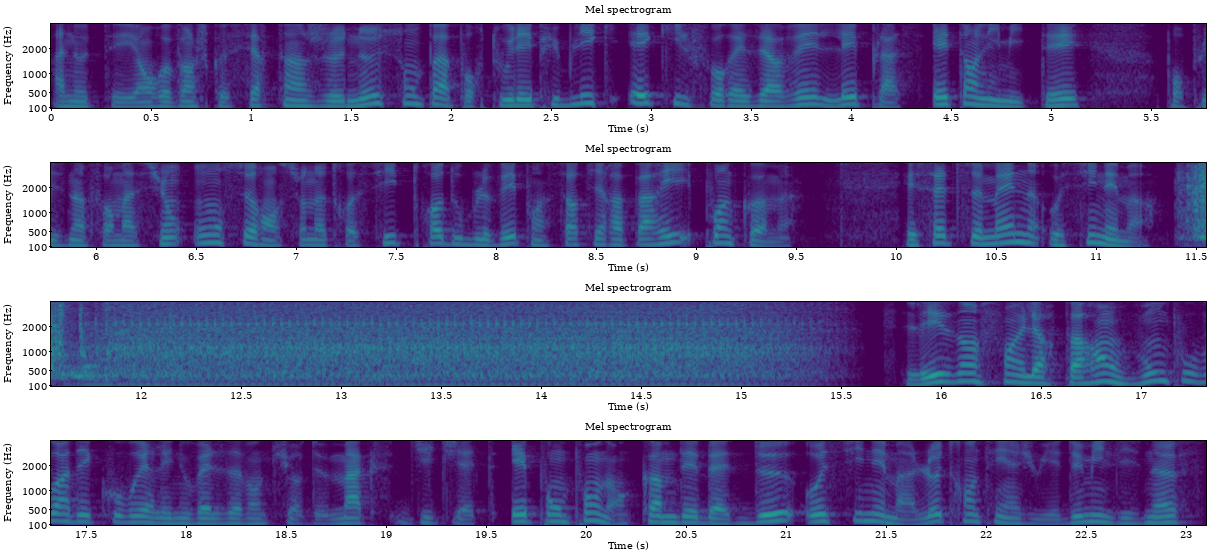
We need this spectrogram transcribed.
A noter en revanche que certains jeux ne sont pas pour tous les publics et qu'il faut réserver les places étant limitées. Pour plus d'informations, on se rend sur notre site www.sortiraparis.com. Et cette semaine au cinéma. Les enfants et leurs parents vont pouvoir découvrir les nouvelles aventures de Max, Gidget et Pompon dans Comme des bêtes 2 au cinéma le 31 juillet 2019.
